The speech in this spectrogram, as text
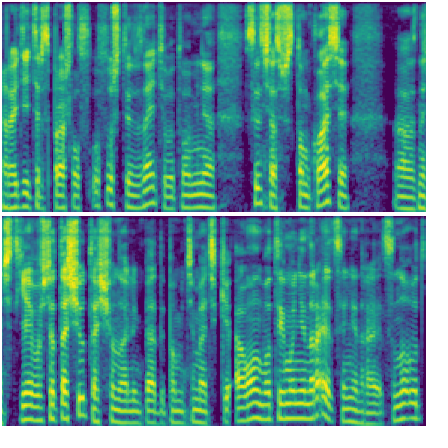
Родитель спрашивал, слушайте, ну, знаете, вот у меня сын сейчас в шестом классе, а, значит, я его все тащу, тащу на Олимпиады по математике, а он вот ему не нравится и не нравится. Ну вот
